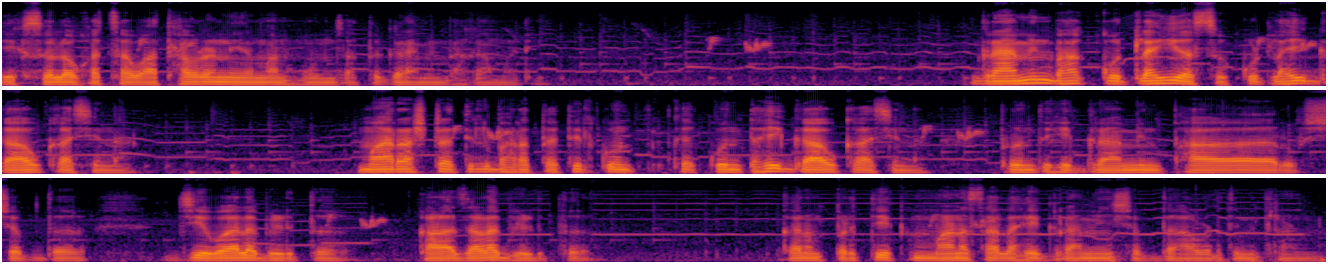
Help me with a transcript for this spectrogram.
एक सलोखाचं वातावरण निर्माण होऊन जातं ग्रामीण भागामध्ये. ग्रामीण भाग कुठलाही असो कुठलाही गाव का असेना महाराष्ट्रातील भारतातील कोण कोणताही गाव का असेना परंतु हे ग्रामीण फार शब्द जीवाला भिडतं काळजाला भिडतं. कारण प्रत्येक माणसाला हे ग्रामीण शब्द आवडतं मित्रांनो.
